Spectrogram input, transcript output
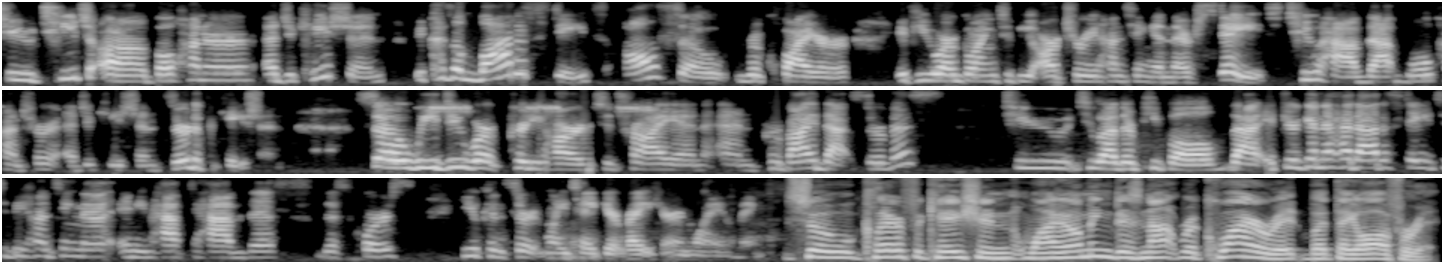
to teach a bow hunter education because a lot of states also require, if you are going to be archery hunting in their state, to have that bow hunter education certification. So we do work pretty hard to try and, and provide that service to to other people that if you're going to head out of state to be hunting that and you have to have this this course you can certainly take it right here in Wyoming. So clarification, Wyoming does not require it but they offer it.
